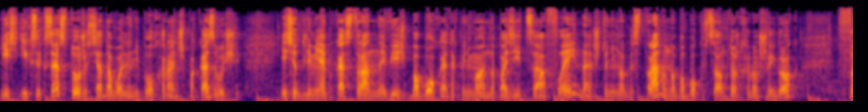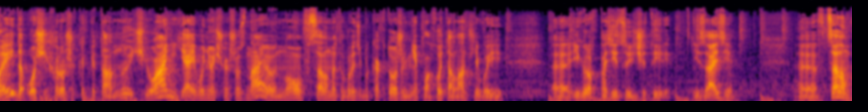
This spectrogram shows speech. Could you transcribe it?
Есть XXS, тоже себя довольно неплохо раньше показывающий. Есть вот для меня пока странная вещь BoboKa, я так понимаю, на позиции оффлейна, что немного странно, но BoboKa в целом тоже хороший игрок. Fade очень хороший капитан. Ну и ChuaN, я его не очень хорошо знаю, но в целом это вроде бы как тоже неплохой, талантливый э, игрок позиции 4 из Азии. Э, в целом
